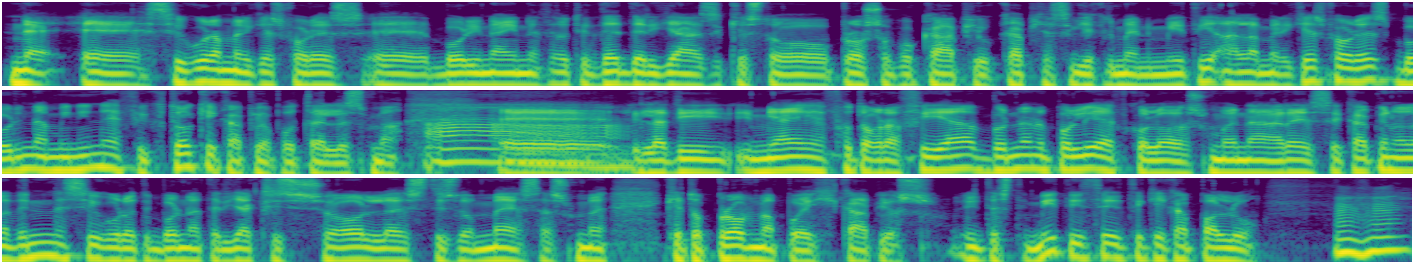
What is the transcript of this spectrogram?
Ναι, ε, σίγουρα μερικές φορές ε, μπορεί να είναι ότι δεν ταιριάζει και στο πρόσωπο κάποιου κάποια συγκεκριμένη μύτη, αλλά μερικές φορές μπορεί να μην είναι εφικτό και κάποιο αποτέλεσμα. Ε, δηλαδή, μια φωτογραφία μπορεί να είναι πολύ εύκολο ας πούμε, να αρέσει σε κάποιον, αλλά δεν είναι σίγουρο ότι μπορεί να ταιριάξει σε όλες τις δομές και το πρόβλημα που έχει κάποιος, είτε στη μύτη είτε και κάπου αλλού. Mm-hmm.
